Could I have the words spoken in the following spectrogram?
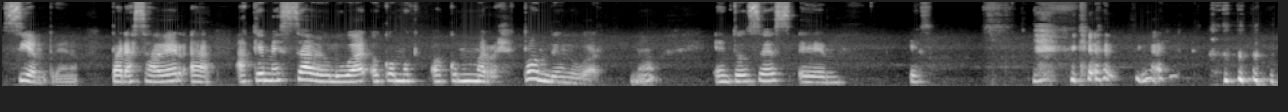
siempre, Para saber a, a, qué me sabe un lugar o cómo, o cómo me responde un lugar, ¿no? Entonces, em, eso. Sin aire.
